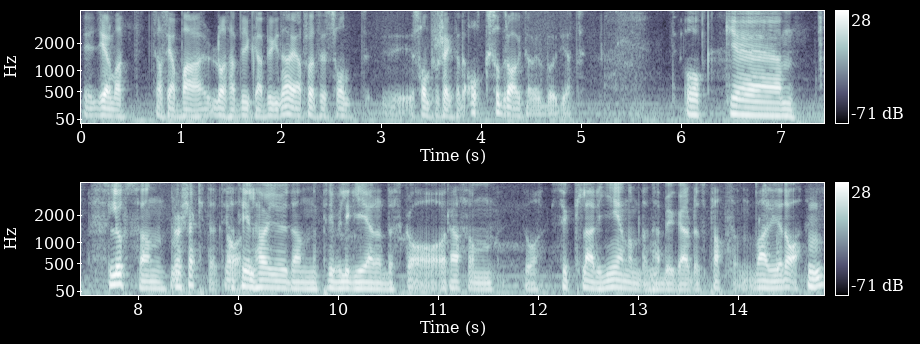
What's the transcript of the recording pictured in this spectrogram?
eh, genom att alltså, bara låta bygga byggnader. Jag tror att ett sånt, eh, sånt projekt hade också dragit över budget. Och eh, Slussan-projektet. Jag Ja. tillhör ju den privilegierade skara som då cyklar igenom den här byggarbetsplatsen varje dag. Mm.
